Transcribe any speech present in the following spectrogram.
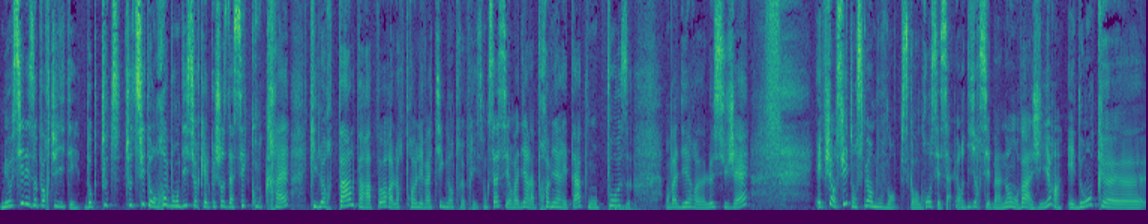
mais aussi les opportunités. Donc tout, tout de suite, on rebondit sur quelque chose d'assez concret qui leur parle par rapport à leurs problématiques d'entreprise. Donc ça, c'est, on va dire, la première étape où on pose, on va dire, le sujet. Et puis ensuite, on se met en mouvement, parce qu'en gros, c'est ça, leur dire c'est maintenant, on va agir. Et donc, euh,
